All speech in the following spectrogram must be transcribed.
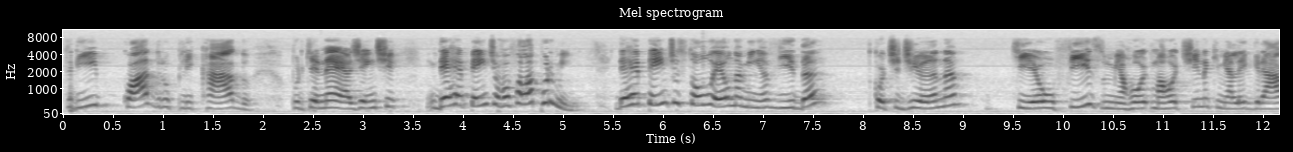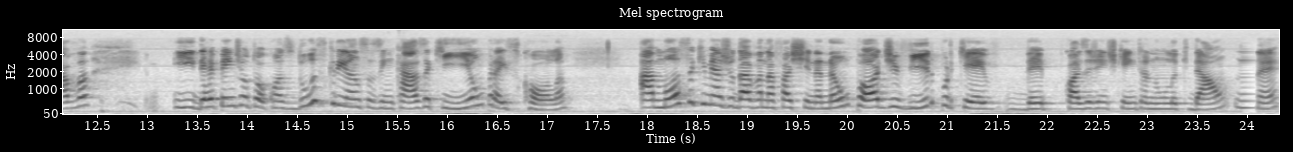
tri quadruplicado, porque né, a gente de repente, eu vou falar por mim. De repente, estou eu na minha vida cotidiana, que eu fiz minha, uma rotina que me alegrava, e de repente eu tô com as duas crianças em casa que iam para a escola. A moça que me ajudava na faxina não pode vir, porque de, quase a gente que entra num lockdown, né?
